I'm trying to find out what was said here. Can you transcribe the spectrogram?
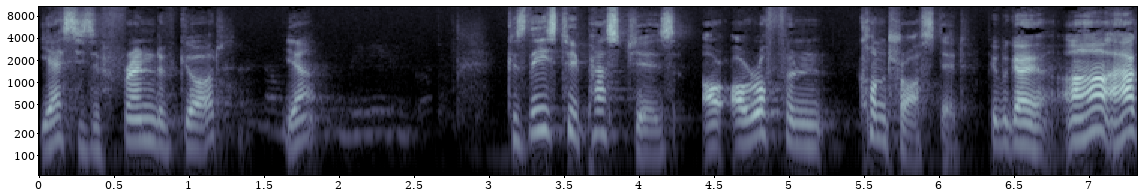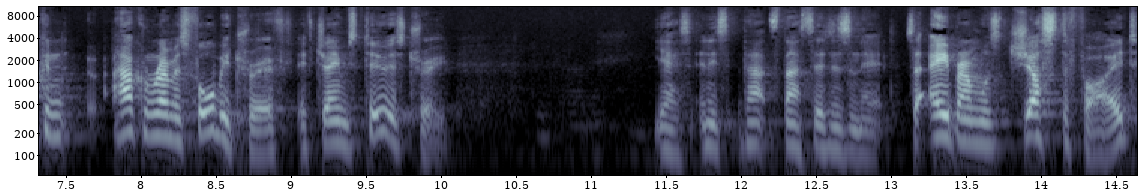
Yes, he's a friend of God. Yeah? Because these two passages are, are often contrasted. People go, aha, how can, how can Romans 4 be true if, if James 2 is true? Yes, and that's, that's it, isn't it? So Abraham was justified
